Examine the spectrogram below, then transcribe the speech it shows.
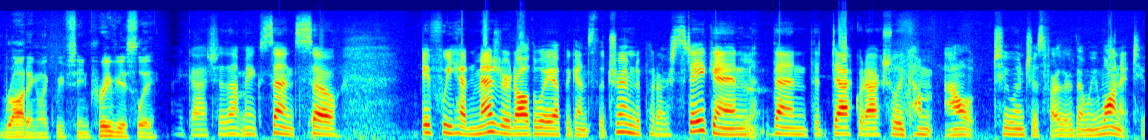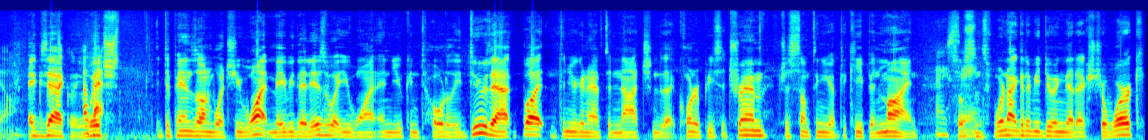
rotting like we've seen previously. I gotcha. That makes sense. So if we had measured all the way up against the trim to put our stake in, yeah. then the deck would actually come out two inches farther than we want it to. Exactly, okay. which it depends on what you want. Maybe that is what you want and you can totally do that, but then you're gonna have to notch into that corner piece of trim, just something you have to keep in mind. I see. So since we're not gonna be doing that extra work,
